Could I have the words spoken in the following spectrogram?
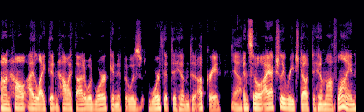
on how I liked it and how I thought it would work and if it was worth it to him to upgrade. Yeah. And so I actually reached out to him offline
